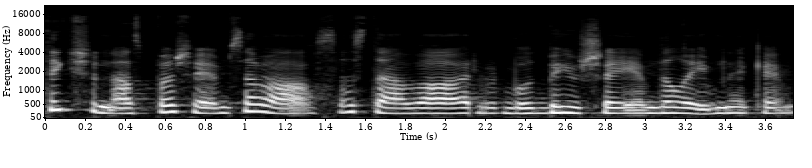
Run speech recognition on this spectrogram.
tikšanās pašiem savā sastāvā ar varbūt bijušajiem dalībniekiem.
